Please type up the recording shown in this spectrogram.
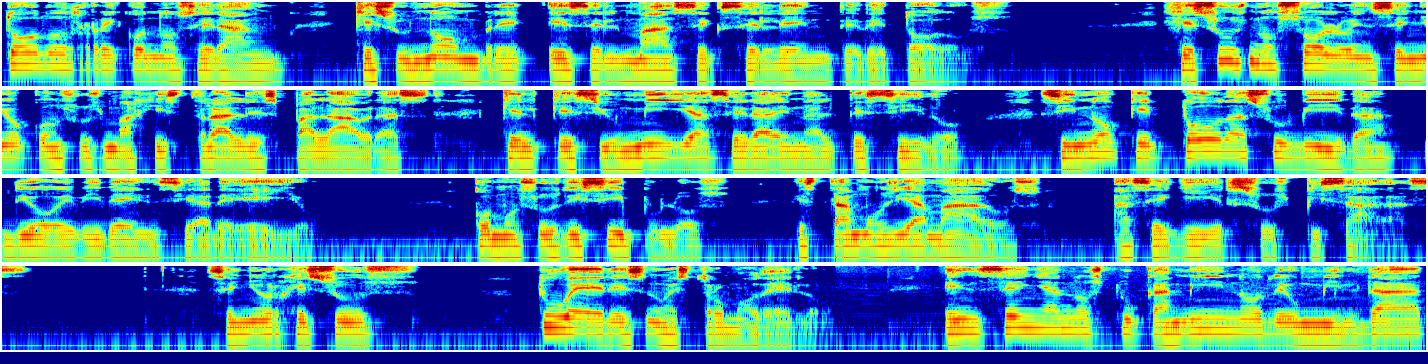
todos reconocerán que su nombre es el más excelente de todos. Jesús no solo enseñó con sus magistrales palabras que el que se humilla será enaltecido, sino que toda su vida dio evidencia de ello. Como sus discípulos, estamos llamados a seguir sus pisadas. Señor Jesús, tú eres nuestro modelo. Enséñanos tu camino de humildad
